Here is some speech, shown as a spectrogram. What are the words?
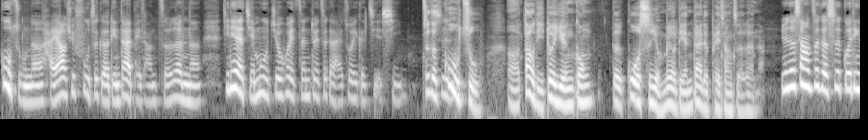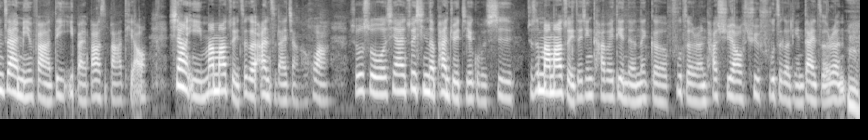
雇主呢还要去负这个连带的赔偿责任呢？今天的节目就会针对这个来做一个解析。这个雇主呃，到底对员工？的过失有没有连带的赔偿责任呢？原则上，这个是规定在民法第一百八十八条。像以妈妈嘴这个案子来讲的话，就是说现在最新的判决结果是。就是妈妈嘴这间咖啡店的那个负责人，他需要去负这个连带责任。嗯，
